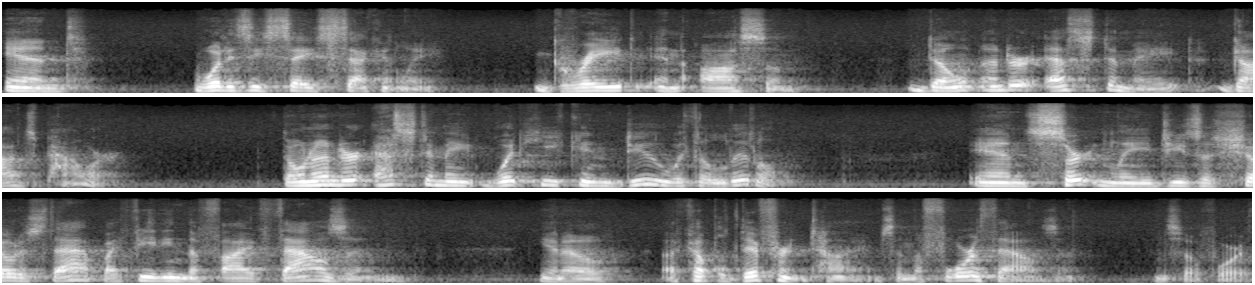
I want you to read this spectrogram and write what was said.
And what does he say secondly? Great and awesome. Don't underestimate God's power. Don't underestimate what he can do with a little. And certainly, Jesus showed us that by feeding the 5,000, you know, a couple different times, and the 4,000, and so forth.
